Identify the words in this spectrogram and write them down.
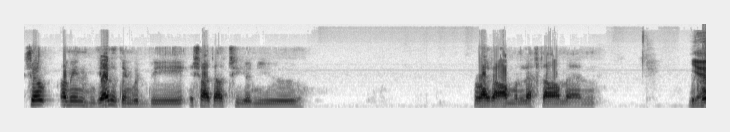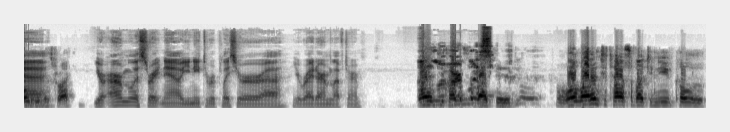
So I mean, the other thing would be a shout out to your new right arm and left arm and the Yeah. yeah. leaders, right? You're armless right now. You need to replace your uh, your right arm, left arm. Why don't, you Arm- tell us armless? about your, well, why don't you tell us about your new co?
